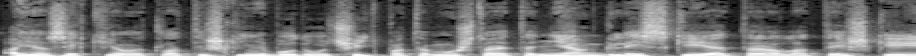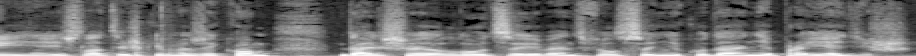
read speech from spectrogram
а язык я вот латышский не буду учить, потому что это не английский, это латышский, и с латышским языком дальше Лудза и Венспилса никуда не проедешь.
